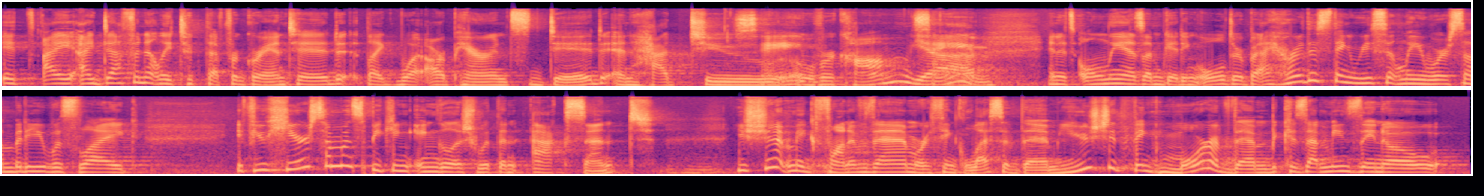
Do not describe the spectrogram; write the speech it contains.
It, I, I definitely took that for granted, like what our parents did and had to Same. overcome. Yeah. Same. And it's only as I'm getting older. But I heard this thing recently where somebody was like, if you hear someone speaking English with an accent, mm-hmm. you shouldn't make fun of them or think less of them. You should think more of them because that means they know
